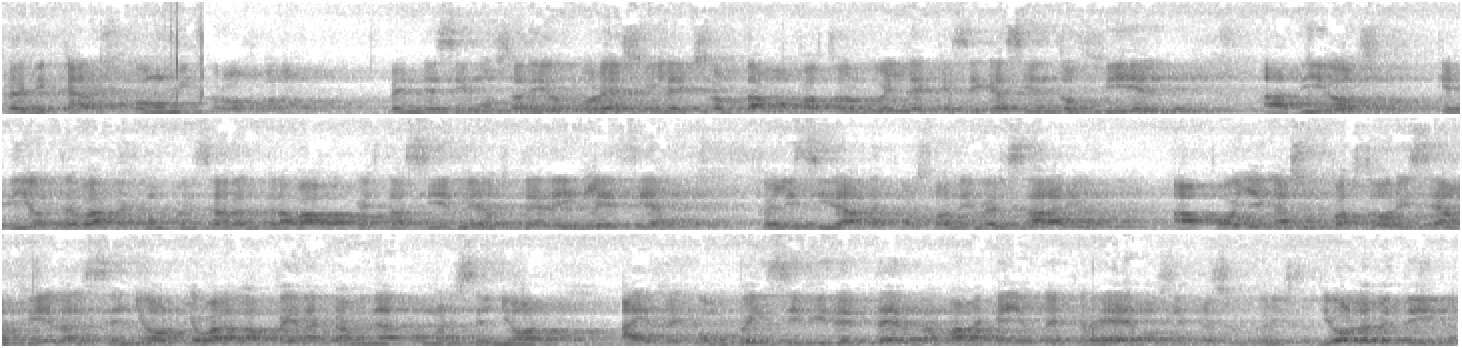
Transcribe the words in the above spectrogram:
predicar con micrófono. Bendecimos a Dios por eso y le exhortamos, Pastor Wilde, que siga siendo fiel a Dios, que Dios te va a recompensar el trabajo que está haciendo y a usted, iglesia, felicidades por su aniversario apoyen a su pastor y sean fieles al Señor, que vale la pena caminar con el Señor. Hay recompensa y vida eterna para aquellos que creemos en Jesucristo. Dios le bendiga.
